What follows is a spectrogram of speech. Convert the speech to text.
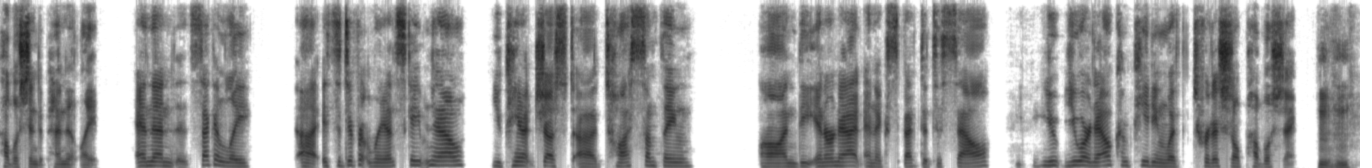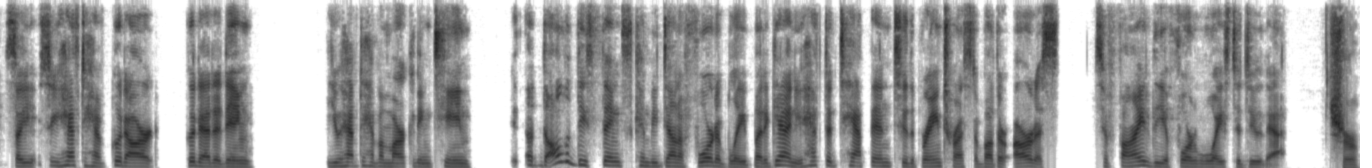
publish independently. And then uh, secondly, uh, it's a different landscape now. You can't just uh, toss something on the internet and expect it to sell. You you are now competing with traditional publishing. Mm-hmm. So you, so you have to have good art, good editing. You have to have a marketing team. Uh, all of these things can be done affordably, but again, you have to tap into the brain trust of other artists to find the affordable ways to do that. Sure.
